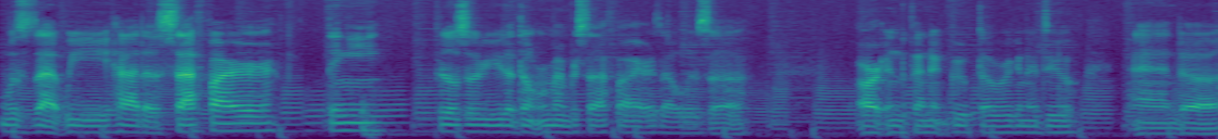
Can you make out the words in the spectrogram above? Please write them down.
was that we had a sapphire thingy. For those of you that don't remember Sapphire, that was uh, our independent group that we are gonna do, and uh,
